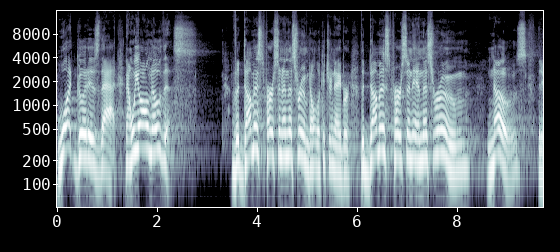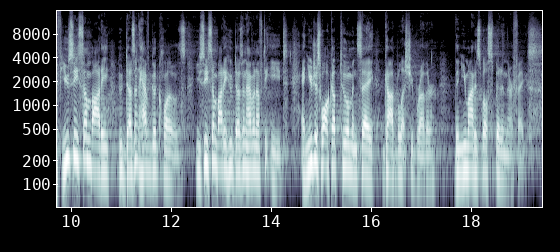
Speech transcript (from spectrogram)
what good is that? Now, we all know this. The dumbest person in this room, don't look at your neighbor, the dumbest person in this room knows that if you see somebody who doesn't have good clothes, you see somebody who doesn't have enough to eat, and you just walk up to them and say, God bless you, brother, then you might as well spit in their face.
